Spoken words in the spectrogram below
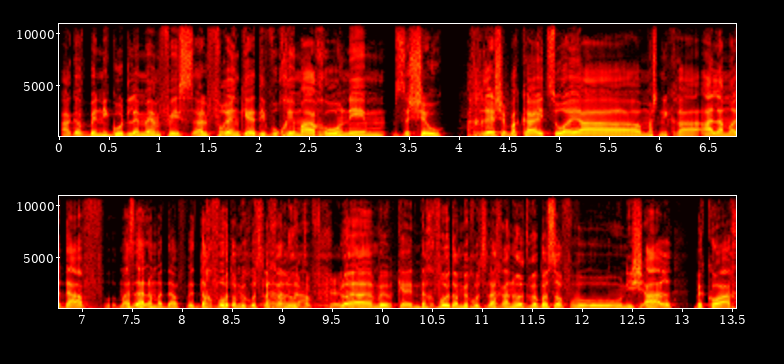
אגב, בניגוד לממפיס, על פרנקי הדיווחים האחרונים זה שהוא, אחרי שבקיץ הוא היה, מה שנקרא, על המדף, מה זה על המדף? דחפו אותו מחוץ לחנות. המדף, כן. לא היה, כן, דחפו אותו מחוץ לחנות ובסוף הוא, הוא נשאר בכוח.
